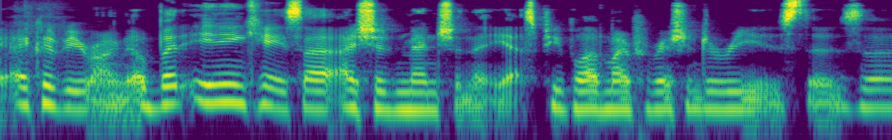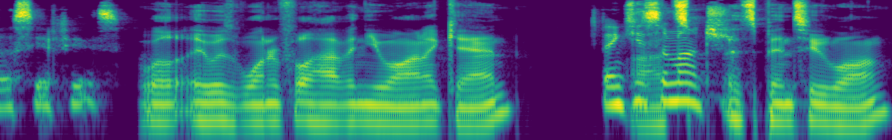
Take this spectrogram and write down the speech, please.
I, I could be wrong though, but in any case, I, I should mention that yes, people have my permission to reuse those uh, CFPs. Well, it was wonderful having you on again. Thank you Uh, so much. It's been too long.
